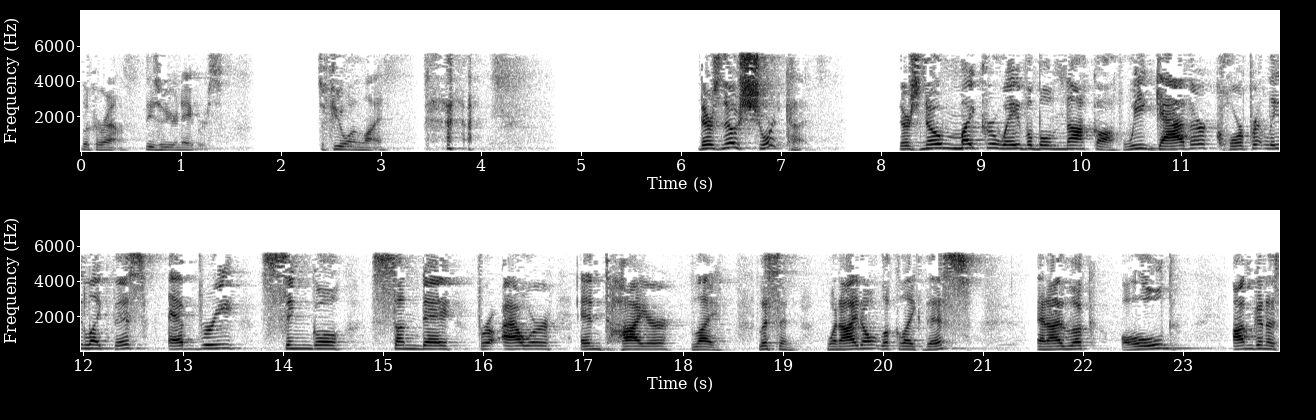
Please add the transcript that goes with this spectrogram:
Look around. These are your neighbors. It's a few online. There's no shortcut. There's no microwavable knockoff. We gather corporately like this every single Sunday for our entire life. Listen, when I don't look like this and I look old, I'm going to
